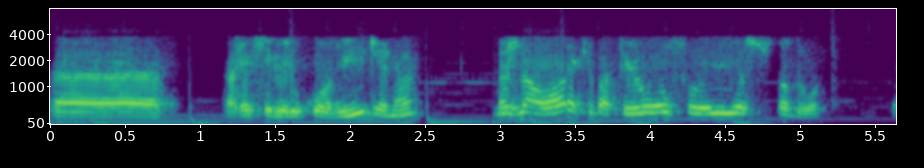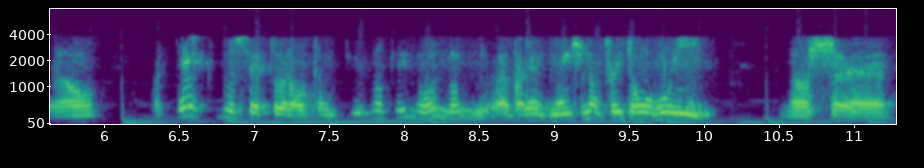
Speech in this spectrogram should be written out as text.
uh, a receber o Covid, né? Mas na hora que bateu, ele foi assustador. Então, até que no setor automotivo, não, não, aparentemente, não foi tão ruim. Nós, uh,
